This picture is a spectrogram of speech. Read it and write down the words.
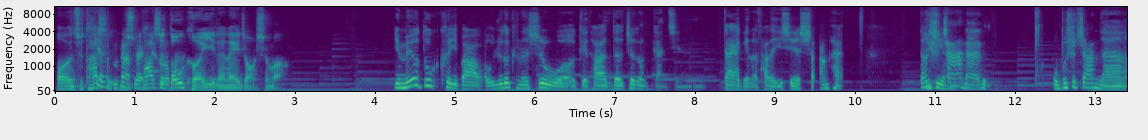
哦，就他是他是都可以的那种是吗？也没有都可以吧，我觉得可能是我给他的这段感情带给了他的一些伤害。当时也渣男，我不是渣男，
